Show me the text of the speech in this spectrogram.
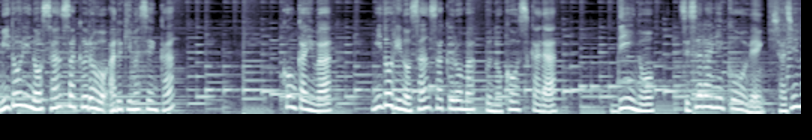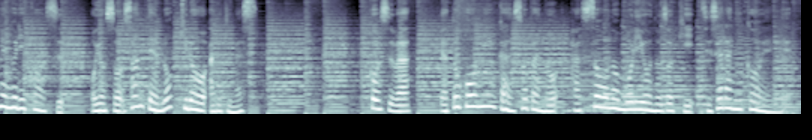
緑の散策路を歩きませんか？今回は緑の散策路マップのコースから D のせせらぎ公園社寺巡りコースおよそ3.6キロを歩きます。コースは八戸公民館そばの発想の森を除きせせらぎ公園へ。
